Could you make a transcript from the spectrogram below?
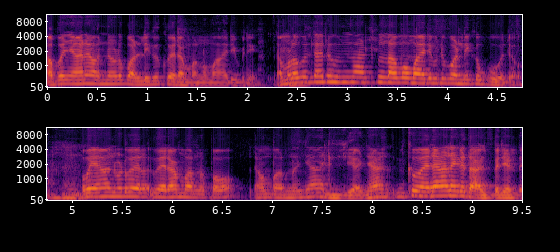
അപ്പൊ ഞാൻ അവനോട് പള്ളിക്ക് വരാൻ പറഞ്ഞു മാരിബിന്. നമ്മളെല്ലാവരും നാട്ടിലുണ്ടാകുമ്പോൾ മാരിപിന് പള്ളിക്ക് പോകുമല്ലോ അപ്പൊ ഞാൻ അവനോട് വര- വരാൻ പറഞ്ഞപ്പോ ഞാൻ പറഞ്ഞു ഞാൻ ഇല്ല ഞാൻ എനിക്ക് വരാനൊക്കെ താല്പര്യമുണ്ട്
